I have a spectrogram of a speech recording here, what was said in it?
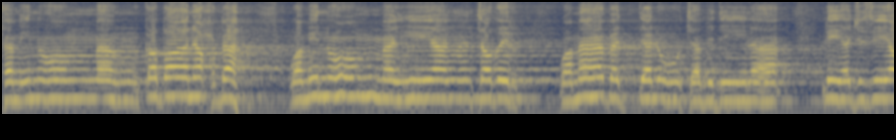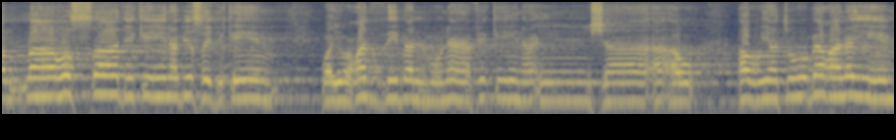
فمنهم من قضى نحبه ومنهم من ينتظر وما بدلوا تبديلا. ليجزي الله الصادقين بصدقهم. ويعذب المنافقين إن شاء أو أو يتوب عليهم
